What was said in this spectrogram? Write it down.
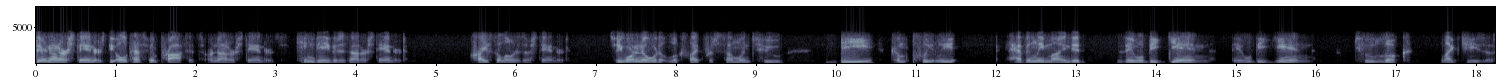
they're not our standards. The Old Testament prophets are not our standards. King David is not our standard. Christ alone is our standard. So you want to know what it looks like for someone to be completely heavenly minded? They will begin. They will begin to look like Jesus.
